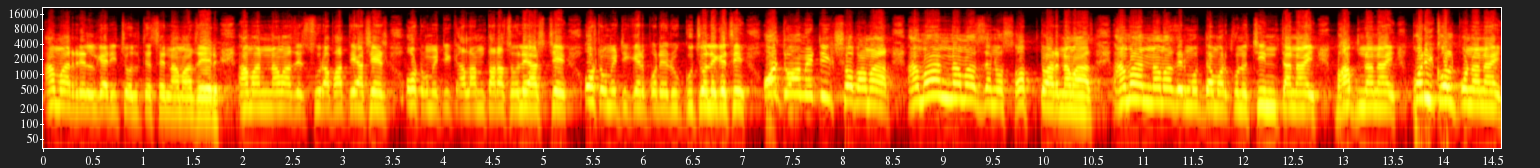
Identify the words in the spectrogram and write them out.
আমার রেলগাড়ি চলতেছে নামাজের। আমার নামাজের সুরাফাতে আছে অটোমেটিক আলাম তারা চলে আসছে। অটোমেটিকের পরে রুকু চলে গেছে। অটোমেটিক সব আমার। আমার নামাজ যেন সফটওয়্যার নামাজ। আমার নামাজের মধ্যে আমার কোনো চিন্তা নাই, ভাবনা নাই, পরিকল্পনা নাই।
